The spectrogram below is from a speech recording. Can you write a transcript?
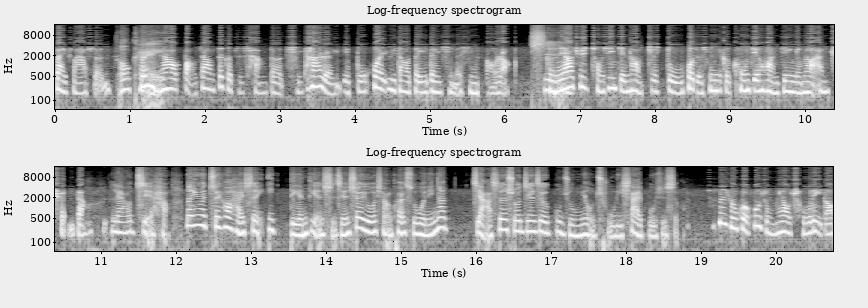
再发生，所以 OK，你要保障这个职场的其他人也不会遇到这一类型的性骚扰，是可能要去重新检讨制度，或者是那个空间环境有没有安全这样子。了解好，那因为最后还剩一点点时间，秀仪，我想快速问你，那假设说今天这个雇主没有处理，下一步是什么？就是如果雇主没有处理的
